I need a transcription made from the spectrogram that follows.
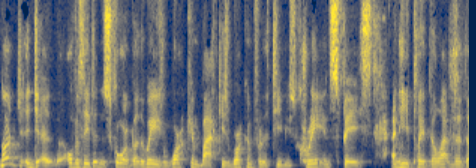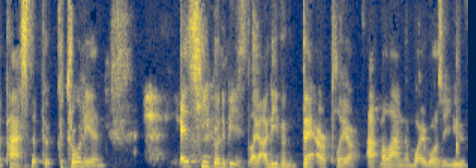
Not obviously he didn't score, but the way he's working back, he's working for the team, he's creating space, and he played the the, the pass that put Cutrone in. Is he going to be like an even better player at Milan than what he was at Juve?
